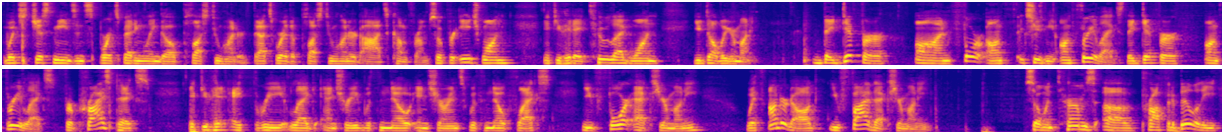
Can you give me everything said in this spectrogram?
which just means in sports betting lingo plus 200. That's where the plus 200 odds come from. So for each one, if you hit a two leg one, you double your money. They differ on four on excuse me on three legs. They differ on three legs. For prize picks, if you hit a three leg entry with no insurance, with no flex, you 4x your money. With underdog, you 5x your money. So, in terms of profitability,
